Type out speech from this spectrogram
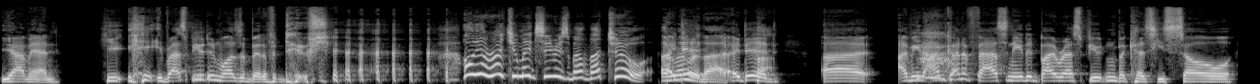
yeah, man. He, he, Rasputin was a bit of a douche. oh, yeah, right. You made series about that too. I, remember did, that. I did. Uh, I mean, I'm kind of fascinated by Rasputin because he's so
